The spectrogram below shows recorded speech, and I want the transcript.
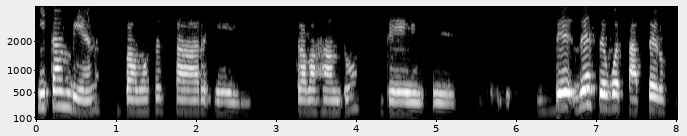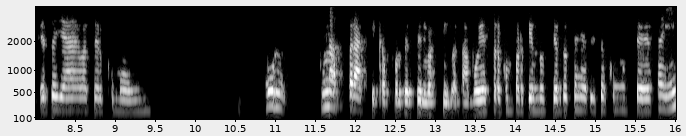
y también vamos a estar eh, trabajando de, de, desde WhatsApp, pero eso ya va a ser como un, un una práctica, por decirlo así, ¿verdad? Voy a estar compartiendo ciertos ejercicios con ustedes ahí,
